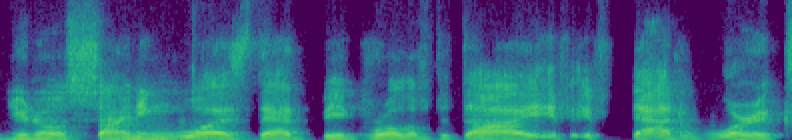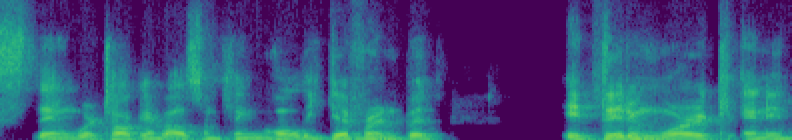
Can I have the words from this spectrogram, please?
you know, signing was that big roll of the die, if if that works, then we're talking about something wholly different. But it didn't work, and it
